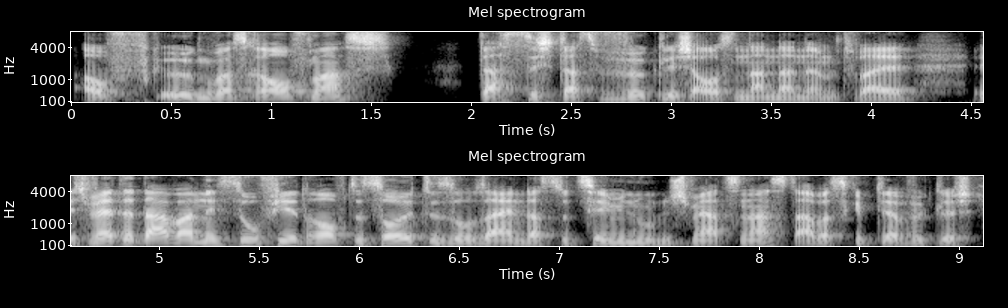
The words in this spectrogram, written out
auf irgendwas rauf machst, dass sich das wirklich auseinander nimmt, weil ich wette, da war nicht so viel drauf. Das sollte so sein, dass du 10 Minuten Schmerzen hast, aber es gibt ja wirklich.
